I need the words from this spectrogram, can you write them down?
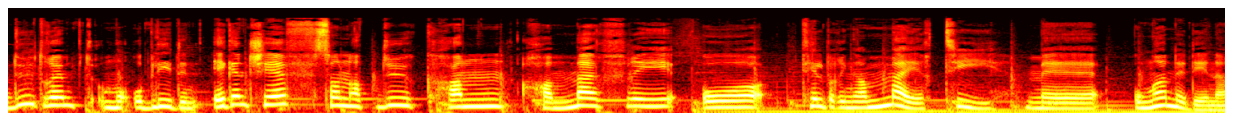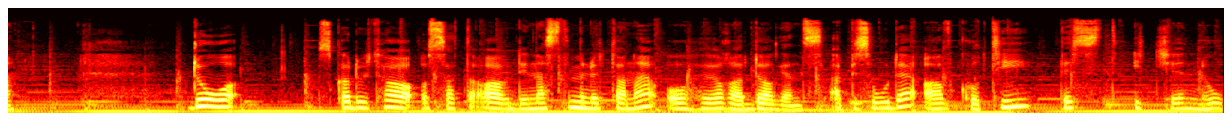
du drømt om å bli din egen sjef, sånn at du kan ha mer fri og tilbringe mer tid med ungene dine? Da skal du ta og sette av de neste minuttene og høre dagens episode av Hvor tid hvis ikke nå.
